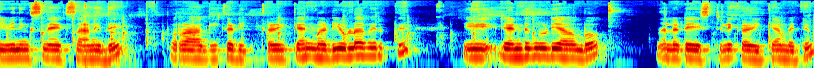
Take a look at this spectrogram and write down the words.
ഈവനിങ് സ്നാക്സാണിത് ഇപ്പോൾ റാഗി കടി കഴിക്കാൻ മടിയുള്ളവർക്ക് ഈ രണ്ടും കൂടി ആകുമ്പോൾ നല്ല ടേസ്റ്റിൽ കഴിക്കാൻ പറ്റും.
